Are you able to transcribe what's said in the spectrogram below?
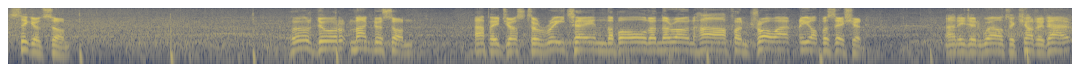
Sigurdsson. Hordur Magnusson. Happy just to retain the ball in their own half and draw out the opposition. And he did well to cut it out.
